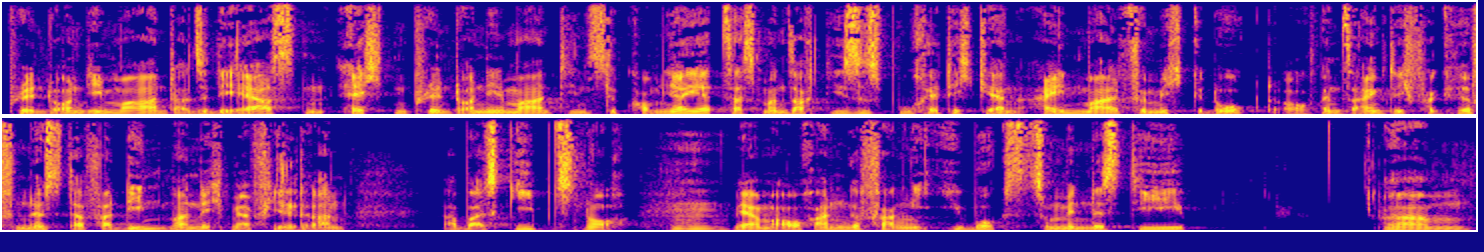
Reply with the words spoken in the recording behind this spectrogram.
Print on Demand. Also die ersten echten Print on Demand Dienste kommen ja jetzt, dass man sagt, dieses Buch hätte ich gern einmal für mich gedruckt, auch wenn es eigentlich vergriffen ist. Da verdient man nicht mehr viel dran. Aber es gibt's noch. Hm. Wir haben auch angefangen, E-Books, zumindest die, ähm,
